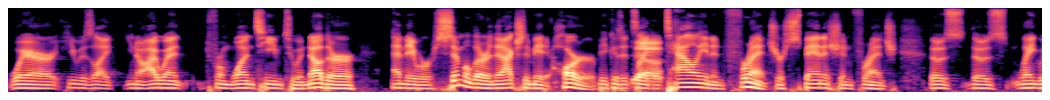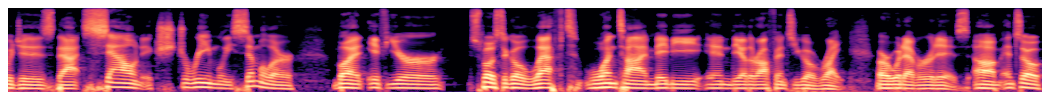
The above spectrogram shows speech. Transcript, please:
where he was like you know I went from one team to another and they were similar and that actually made it harder because it's yeah. like Italian and French or Spanish and French those those languages that sound extremely similar but if you're supposed to go left one time maybe in the other offense you go right or whatever it is um, and so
